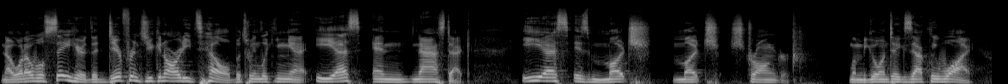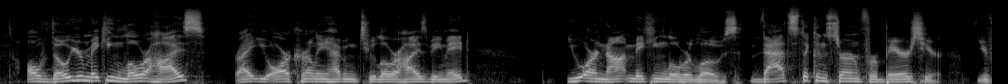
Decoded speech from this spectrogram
Now, what I will say here, the difference you can already tell between looking at ES and NASDAQ. ES is much, much stronger. Let me go into exactly why. Although you're making lower highs, right? You are currently having two lower highs being made. You are not making lower lows. That's the concern for bears here. You're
